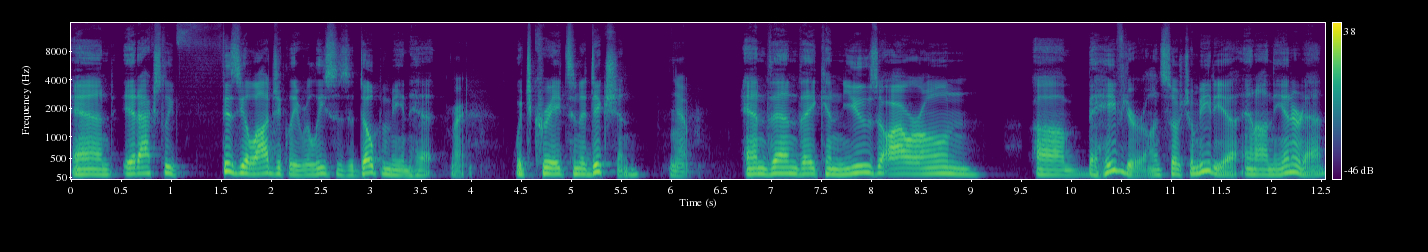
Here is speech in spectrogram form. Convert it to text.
And it actually physiologically releases a dopamine hit, Right. which creates an addiction. Yep. And then they can use our own um, behavior on social media and on the internet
